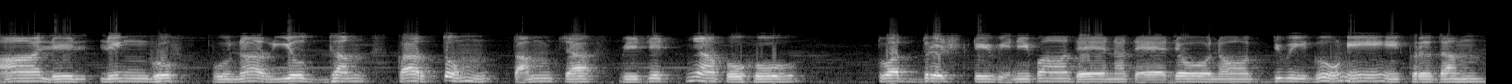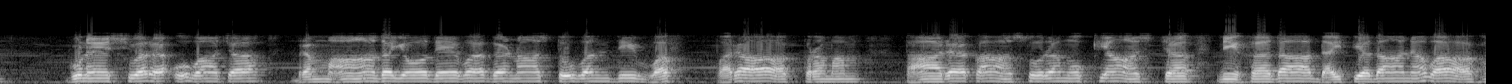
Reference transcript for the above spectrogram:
आलिलिङ्गुः पुनर्युद्धं कर्तुं तं च विजिज्ञपुः त्वदृष्टिविनिपातेन तेजो नोद्विगुणीकृतम् गुणेश्वर उवाच ब्रह्मादयो देवगणास्तु वन्दि वः पराक्रमं तारकासुरमुख्याश्च निहदा दैत्यदानवाः।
